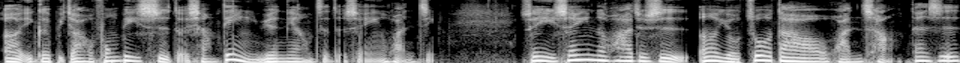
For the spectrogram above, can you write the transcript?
呃一个比较封闭式的像电影院那样子的声音环境。所以声音的话，就是呃有做到环场，但是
